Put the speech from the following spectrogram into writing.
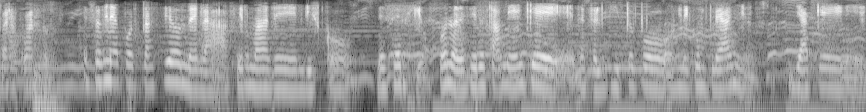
para cuándo. Esa es mi aportación de la firma del disco de Sergio. Bueno, deciros también que le felicito por mi cumpleaños, ya que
